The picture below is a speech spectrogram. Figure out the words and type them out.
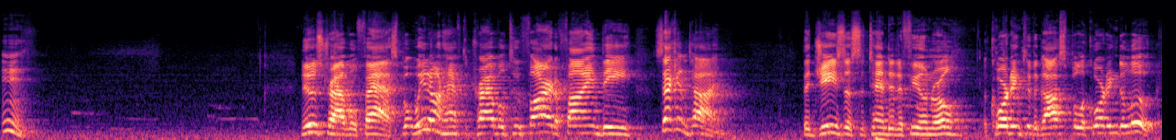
Hmm. News travel fast, but we don't have to travel too far to find the second time that Jesus attended a funeral according to the gospel according to Luke.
